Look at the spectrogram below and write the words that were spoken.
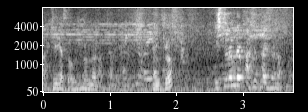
হ্যাঁ ঠিক আছে অভিনন্দন আপনার থ্যাংক ইউ স্টুডেন্টের পাশে থাকবেন আপনার।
